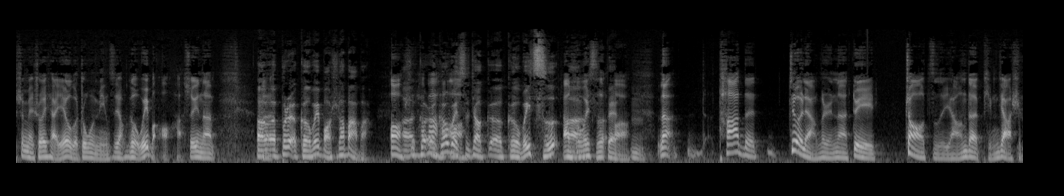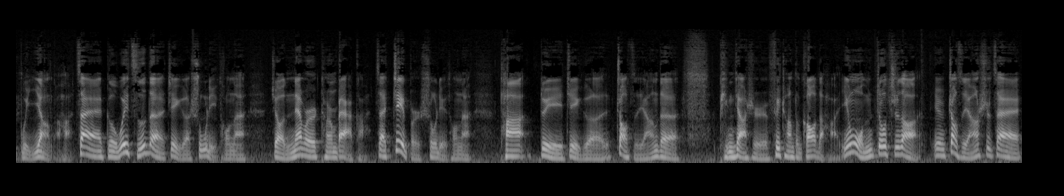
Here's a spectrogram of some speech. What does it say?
顺便说一下，也有个中文名字叫葛维宝哈，所以呢。呃，不是，葛维宝是他爸爸。哦，是葛葛维茨叫葛葛维茨啊，葛维茨。对，嗯，那他的这两个人呢，对赵子阳的评价是不一样的哈。在葛维茨的这个书里头呢，叫《Never Turn Back》啊，在这本书里头呢，他对这个赵子阳的评价是非常的高的哈。因为我们都知道，因为赵子阳是在。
